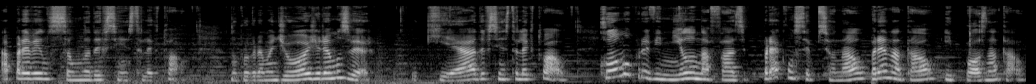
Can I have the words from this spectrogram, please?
a prevenção da deficiência intelectual. No programa de hoje, iremos ver o que é a deficiência intelectual, como preveni-la na fase pré-concepcional, pré-natal e pós-natal.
